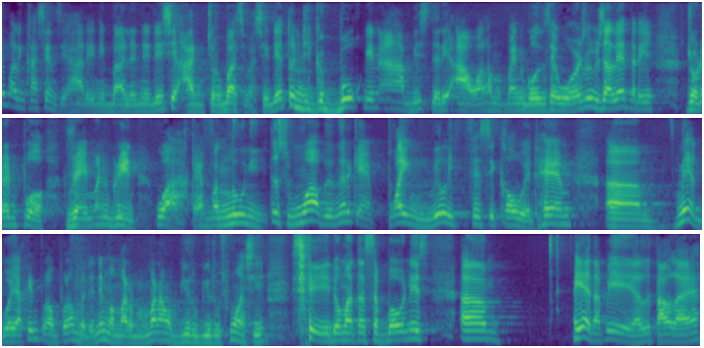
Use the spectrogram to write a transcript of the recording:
dia paling kasihan sih hari ini badannya dia sih hancur banget sih pasti dia tuh digebukin abis dari awal sama pemain Golden State Warriors lu bisa lihat dari Jordan Poole, Draymond Green, wah Kevin Looney itu semua benar-benar kayak playing really physical with him. Um, ya gue yakin pulang-pulang badannya memar-memar sama biru-biru semua sih si Domantas Sabonis. Um, Iya tapi ya lu tau lah ya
